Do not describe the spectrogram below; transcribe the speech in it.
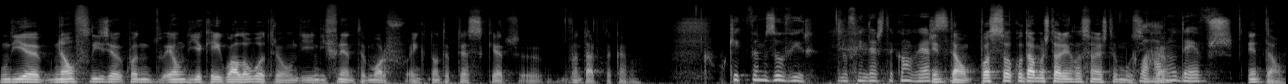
um dia não feliz é quando é um dia que é igual ao outro é um dia indiferente amorfo em que não te apetece sequer ah, levantar-te da cama O que é que vamos ouvir no fim desta conversa? então posso só contar uma história em relação a esta música Claro, deves. então,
